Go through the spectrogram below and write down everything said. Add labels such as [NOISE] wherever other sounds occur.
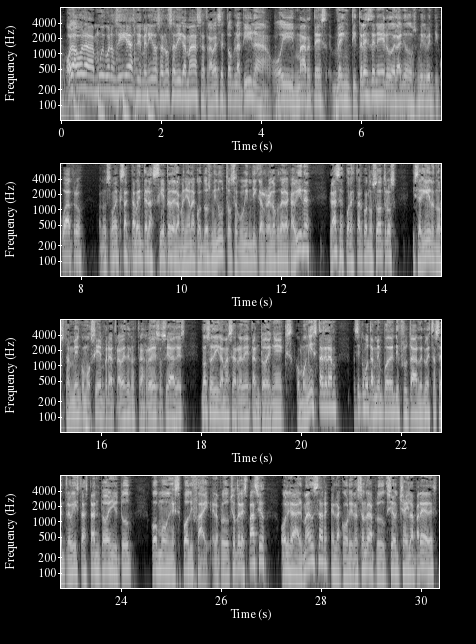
Hola, hola, muy buenos días, bienvenidos a No se diga más a través de Top Latina. Hoy martes 23 de enero del año 2024, cuando son exactamente las 7 de la mañana con dos minutos, según indica el reloj de la cabina. Gracias por estar con nosotros y seguirnos también como siempre a través de nuestras redes sociales. No se diga más RD tanto en X como en Instagram, así como también pueden disfrutar de nuestras entrevistas tanto en YouTube como en Spotify. En la producción del espacio, Olga Almanzar, en la coordinación de la producción, Sheila Paredes,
